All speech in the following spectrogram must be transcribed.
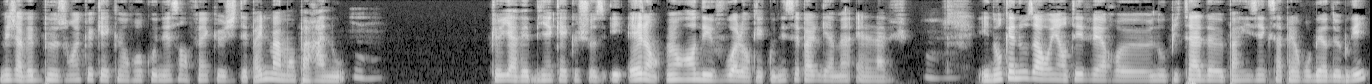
Mais j'avais besoin que quelqu'un reconnaisse enfin que j'étais pas une maman parano, Mhm. qu'il y avait bien quelque chose. Et elle, en un rendez-vous, alors qu'elle connaissait pas le gamin, elle l'a vu. Et donc elle nous a orientés vers euh, un hôpital euh, parisien qui s'appelle Robert Debré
